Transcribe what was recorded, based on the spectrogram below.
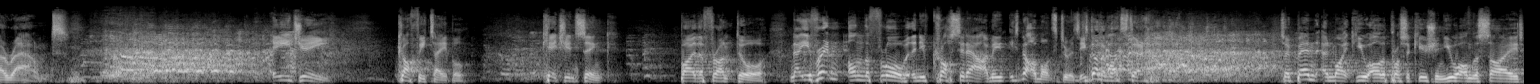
around. E.g., coffee table, kitchen sink, by the front door. Now, you've written on the floor, but then you've crossed it out. I mean, he's not a monster, is he? He's not a monster. So Ben and Mike, you are the prosecution. You are on the side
